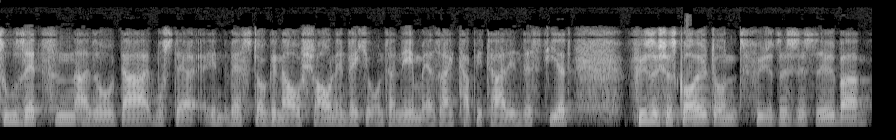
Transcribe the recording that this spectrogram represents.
zusetzen. Also da muss der Investor genau schauen, in welche Unternehmen er sein Kapital investiert. Physisches Gold und physisches Silber,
